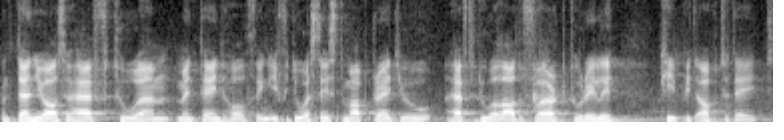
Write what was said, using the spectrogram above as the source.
And then you also have to um, maintain the whole thing. If you do a system upgrade, you have to do a lot of work to really keep it up to date.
